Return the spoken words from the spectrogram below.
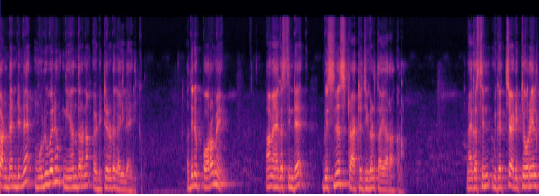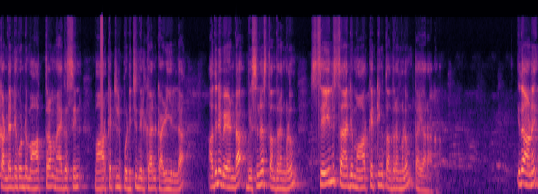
കണ്ടന്റിനെ മുഴുവനും നിയന്ത്രണം എഡിറ്ററുടെ കയ്യിലായിരിക്കും. അതിന് പുറമെ ആ മാഗസിന്റെ ബിസിനസ് സ്ട്രാറ്റജികൾ തയ്യാറാക്കണം. മാഗസിൻ മികച്ച എഡിറ്റോറിയൽ കണ്ടന്റ് കൊണ്ട് മാത്രം മാഗസിൻ മാർക്കറ്റിൽ പിടിച്ചു നിൽക്കാൻ കഴിയില്ല. അതിന് വേണ്ട ബിസിനസ് തന്ത്രങ്ങളും സെയിൽസ് ആൻഡ് മാർക്കറ്റിംഗ് തന്ത്രങ്ങളും തയ്യാറാക്കണം. ഇതാണ്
